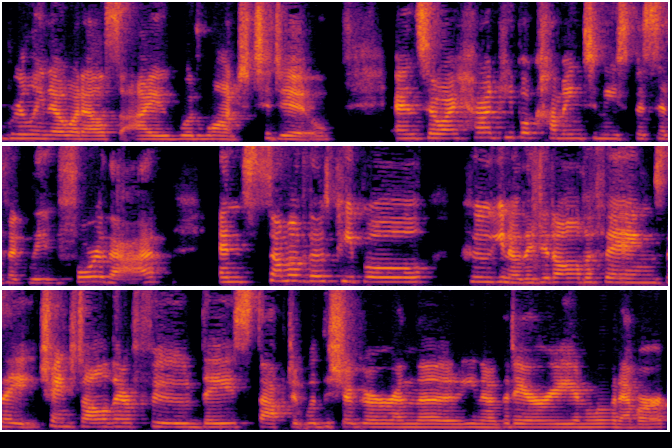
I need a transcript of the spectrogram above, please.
really know what else I would want to do. And so I had people coming to me specifically for that. And some of those people who, you know, they did all the things, they changed all their food, they stopped it with the sugar and the, you know, the dairy and whatever.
